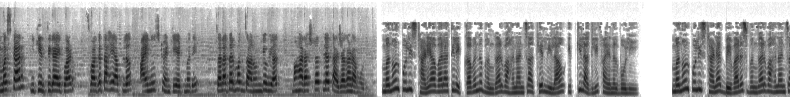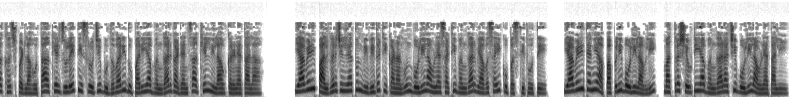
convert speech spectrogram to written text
नमस्कार मी कीर्ती गायकवाड. स्वागत आहे आपलं आय न्यूज ट्वेंटी एटमध्ये. चला तर मग जाणून घेऊयात महाराष्ट्रातल्या ताज्या घडामोडी. मनोर पोलीस ठाणे आवारातील एक्कावन्न भंगार वाहनांचा अखेर लिलाव इतकी लागली फायनल बोली. मनोर पोलीस ठाण्यात बेवारस भंगार वाहनांचा खच पडला होता. अखेर जुलै तीस रोजी बुधवारी दुपारी या भंगार गाड्यांचा अखेर लिलाव करण्यात आला. यावेळी पालघर जिल्ह्यातून विविध ठिकाणांहून बोली लावण्यासाठी भंगार व्यावसायिक उपस्थित होते. यावेळी त्यांनी आपापली बोली लावली मात्र शेवटी या भंगाराची बोली लावण्यात आली.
